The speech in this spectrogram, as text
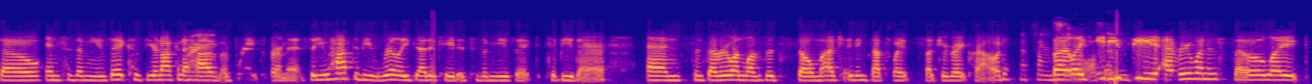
so into the music because you're not going right. to have a break from it. So you have to be really dedicated to the music to be there. And since everyone loves it so much, I think that's why it's such a great crowd. but so like awesome. everyone is so like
